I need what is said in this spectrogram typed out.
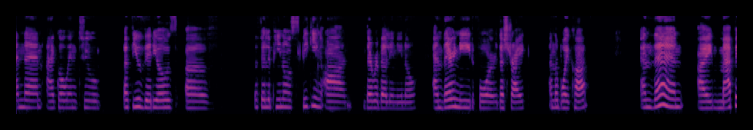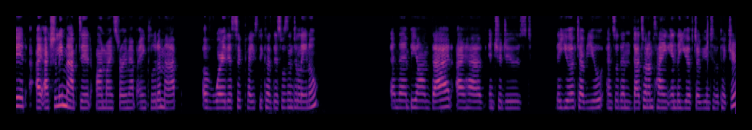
And then I go into a few videos of the Filipinos speaking on their rebellion, you know, and their need for the strike and the boycott. And then I map it, I actually mapped it on my story map. I include a map of where this took place because this was in Delano. And then beyond that, I have introduced the UFW, and so then that's when I'm tying in the UFW into the picture.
